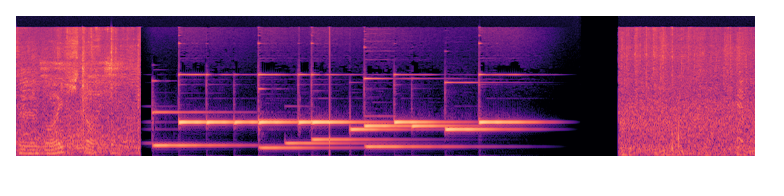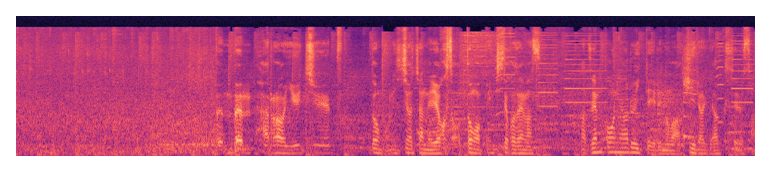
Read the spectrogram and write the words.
すごい人。ブンブンハロー YouTube どうも日曜チャンネルようこそ。どうもペンキチでございます。前方に歩いているのは柊アクセルさん。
